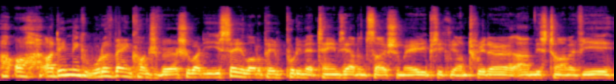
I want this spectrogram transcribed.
I didn't think it would have been controversial, but you see a lot of people putting their teams out on social media, particularly on Twitter um, this time of year.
